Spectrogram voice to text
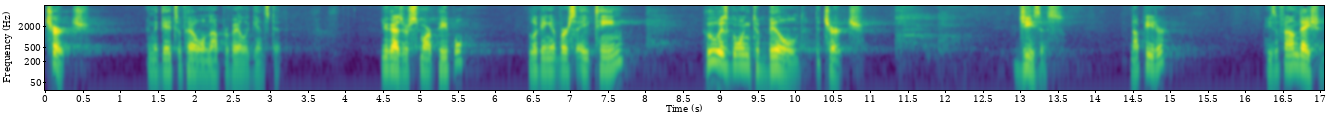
church, and the gates of hell will not prevail against it. You guys are smart people. Looking at verse 18, who is going to build the church? Jesus, not Peter. He's a foundation.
